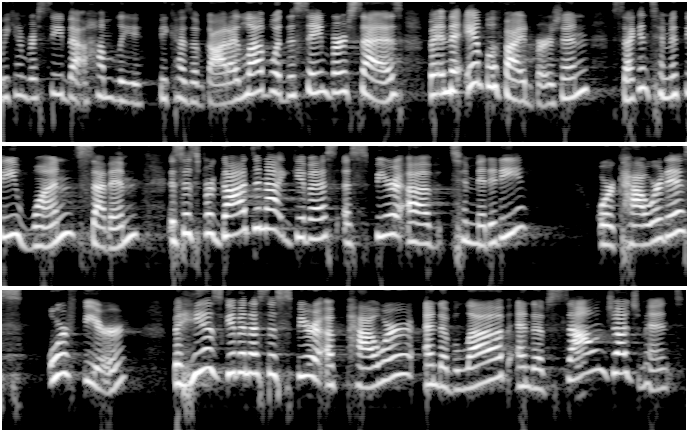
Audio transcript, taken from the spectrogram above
we can receive that humbly because of God. I love what the same verse says, but in the amplified version, 2 Timothy 1 7, it says, For God did not give us a spirit of timidity or cowardice or fear, but He has given us a spirit of power and of love and of sound judgment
